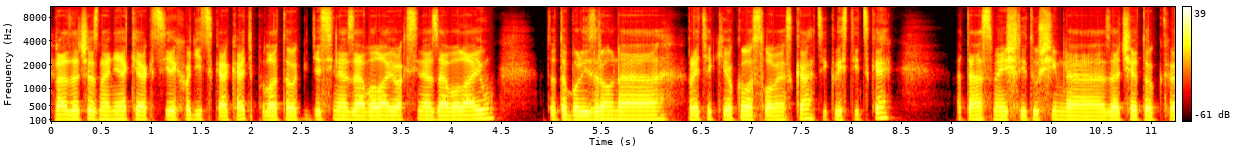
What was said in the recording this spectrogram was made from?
raz za čas na nejaké akcie chodiť skákať podľa toho, kde si nás zavolajú, ak si nás zavolajú. Toto boli zrovna preteky okolo Slovenska, cyklistické. A tam sme išli, tuším, na začiatok e,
